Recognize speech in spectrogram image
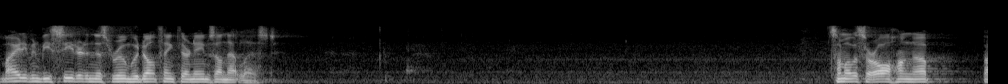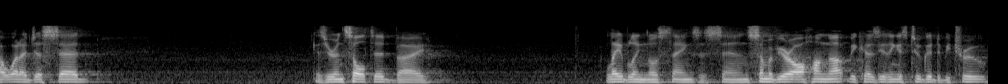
might even be seated in this room who don't think their name's on that list. Some of us are all hung up about what I just said because you're insulted by labeling those things as sins. Some of you are all hung up because you think it's too good to be true.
